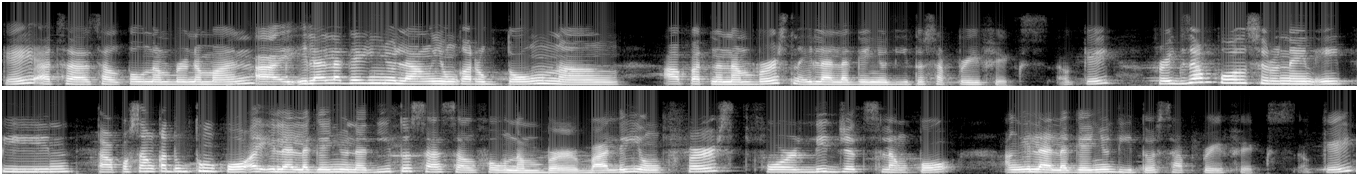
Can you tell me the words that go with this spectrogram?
Okay? At sa cellphone number naman ay ilalagay nyo lang yung karugtong ng apat na numbers na ilalagay nyo dito sa prefix. Okay? For example, 0918. Tapos, ang kadugtong po ay ilalagay nyo na dito sa cellphone number. Bali, yung first four digits lang po ang ilalagay nyo dito sa prefix. Okay?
